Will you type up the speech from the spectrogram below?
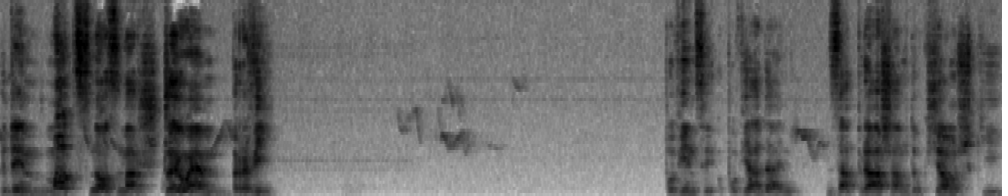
gdy mocno zmarszczyłem brwi. Po więcej opowiadań zapraszam do książki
